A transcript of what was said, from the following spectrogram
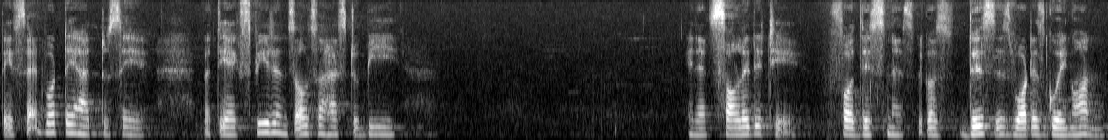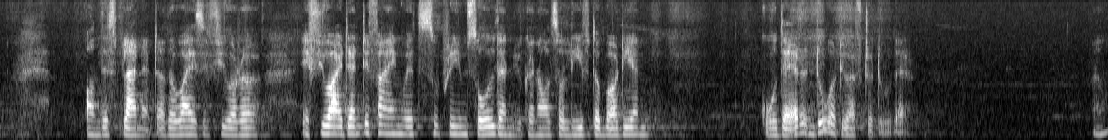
They've said what they had to say, but the experience also has to be in its solidity for thisness, because this is what is going on on this planet. Otherwise, if you are a if you're identifying with Supreme Soul, then you can also leave the body and go there and do what you have to do there. No?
